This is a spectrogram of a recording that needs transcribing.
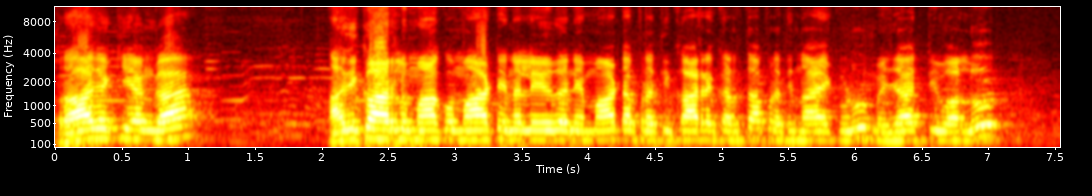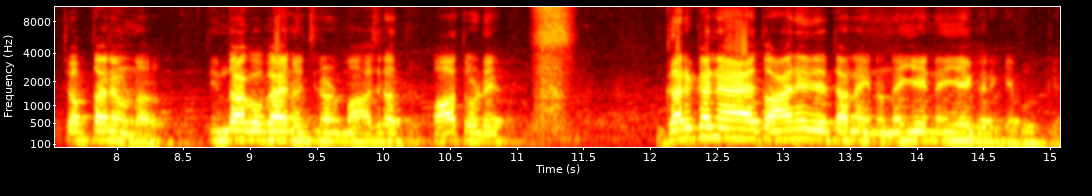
రాజకీయంగా అధికారులు మాకు మాట వినలేదనే మాట ప్రతి కార్యకర్త ప్రతి నాయకుడు మెజార్టీ వాళ్ళు చెప్తానే ఉన్నారు. ఇందాక ఒక ఆయన వచ్చినాడు మా హజరత్ పాతోడే. గరికనే ఆనేది ఆనే ఆయన నయ్యే నయ్యే గరికే బుద్ధి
